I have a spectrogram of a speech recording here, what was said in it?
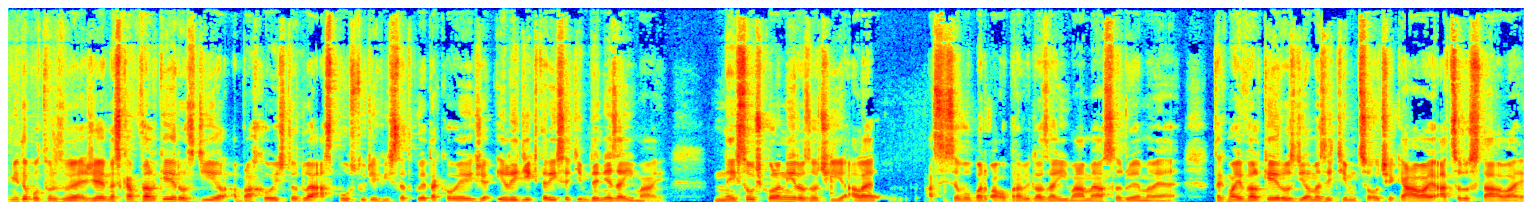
mi to potvrzuje, že je dneska velký rozdíl a Blachovič tohle a spoustu těch výsledků je takových, že i lidi, kteří se tím denně zajímají, nejsou školený rozhodčí, ale asi se oba dva opravidla zajímáme a sledujeme je, tak mají velký rozdíl mezi tím, co očekávají a co dostávají.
